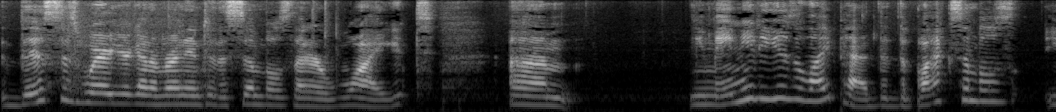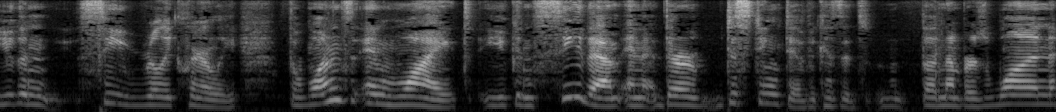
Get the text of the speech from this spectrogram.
this is where you're going to run into the symbols that are white. Um, you may need to use a light pad. The, the black symbols you can see really clearly. The ones in white, you can see them and they're distinctive because it's the numbers one,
